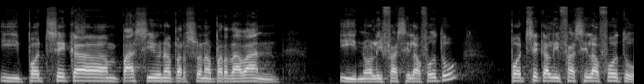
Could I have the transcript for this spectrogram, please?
i pot ser que em passi una persona per davant i no li faci la foto, pot ser que li faci la foto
